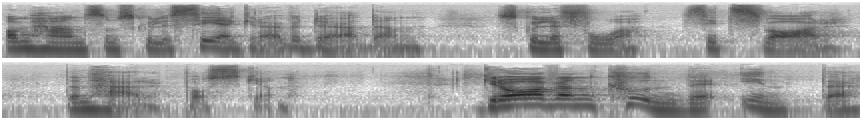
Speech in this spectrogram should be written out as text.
om han som skulle segra över döden skulle få sitt svar den här påsken. Graven kunde inte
